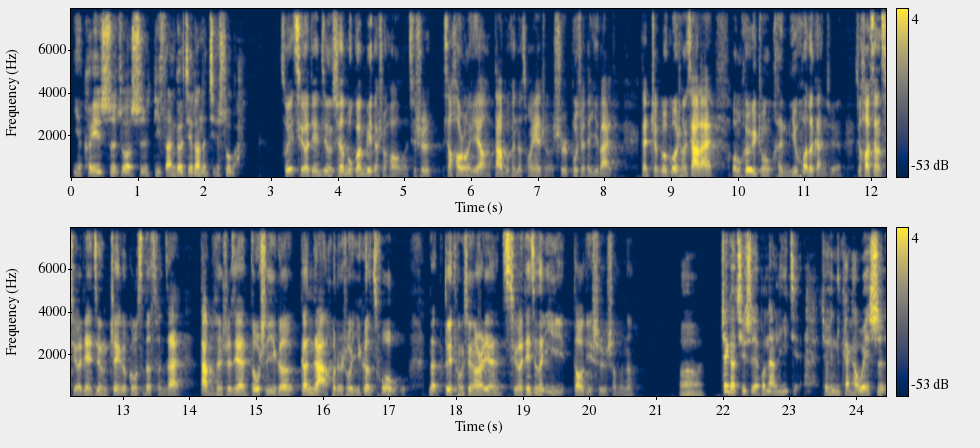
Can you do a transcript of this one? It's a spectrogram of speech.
也可以视作是第三个阶段的结束吧。所以企鹅电竞宣布关闭的时候，其实像浩荣一样，大部分的从业者是不觉得意外的。但整个过程下来，我们会有一种很迷惑的感觉，就好像企鹅电竞这个公司的存在，大部分时间都是一个尴尬或者说一个错误。那对腾讯而言，企鹅电竞的意义到底是什么呢？呃，这个其实也不难理解，就是你看看微视，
